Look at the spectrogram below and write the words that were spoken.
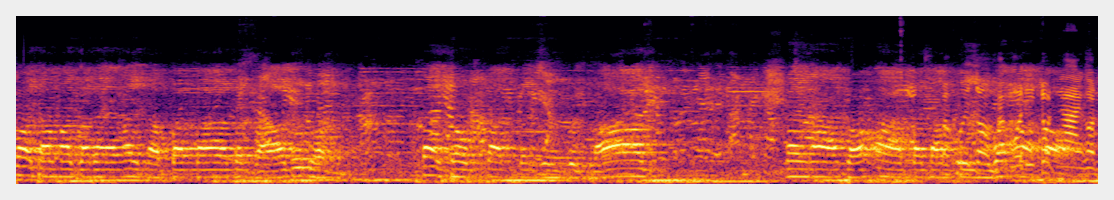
ก็จะมาแสดงให้กับบรรดาบรรดาทุกคนได้ชมกันเป็นคืนสุดท้ายในงานของอาประจำปีวัดวันนี้จดงานก่อน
